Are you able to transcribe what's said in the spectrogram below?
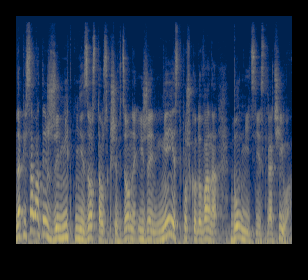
Napisała też, że nikt nie został skrzywdzony i że nie jest poszkodowana, bo nic nie straciła.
